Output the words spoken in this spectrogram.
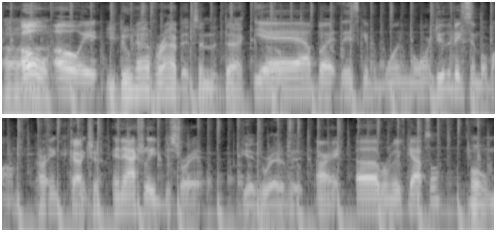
Uh, oh, oh wait. You do have rabbits in the deck. though. Yeah, but they just give one more. Do the big symbol bomb. I All right, think. I think- gotcha. and actually destroy it. Get rid of it. All right. Uh, remove capsule. Boom.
